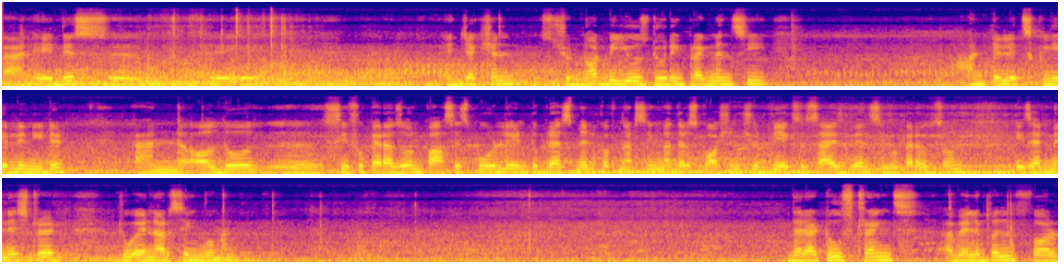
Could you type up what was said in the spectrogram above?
And uh, this uh, injection should not be used during pregnancy until it's clearly needed. And although uh, cefoperazone passes poorly into breast milk of nursing mothers caution should be exercised when cefoperazone is administered to a nursing woman. There are two strengths available for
